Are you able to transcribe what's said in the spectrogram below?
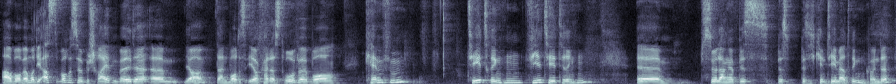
Aber wenn man die erste Woche so beschreiben wollte, ähm, ja, dann war das eher Katastrophe, war Kämpfen, Tee trinken, viel Tee trinken, äh, so lange, bis, bis, bis ich keinen Tee mehr trinken konnte.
